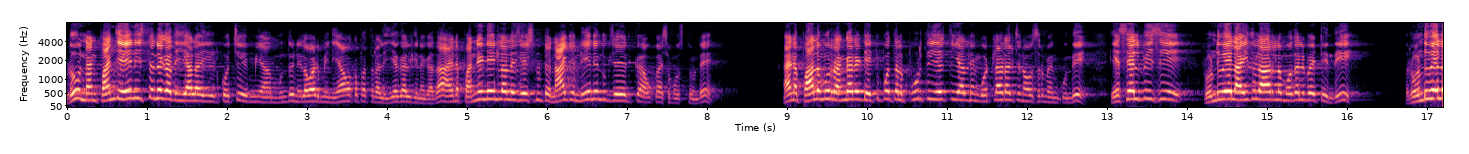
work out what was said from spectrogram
ఇప్పుడు నన్ను పని చేయనిస్తేనే కదా ఇవాళ వీడికి వచ్చి మీ ముందు నిలబడి మీ నియామక పత్రాలు ఇవ్వగలిగిన కదా. ఆయన పన్నెండేళ్ళలో చేసినట్టే నాకే నేనెందుకు చేయడానికి అవకాశం వస్తుండే? ఆయన పాలమూరు రంగారెడ్డి ఎత్తిపోతలు పూర్తి చేసి ఇవాళ నేను కొట్లాడాల్సిన అవసరం ఎందుకుంది? ఎస్ఎల్బిసి రెండు వేల ఐదులో ఆరులో మొదలుపెట్టింది. రెండు వేల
